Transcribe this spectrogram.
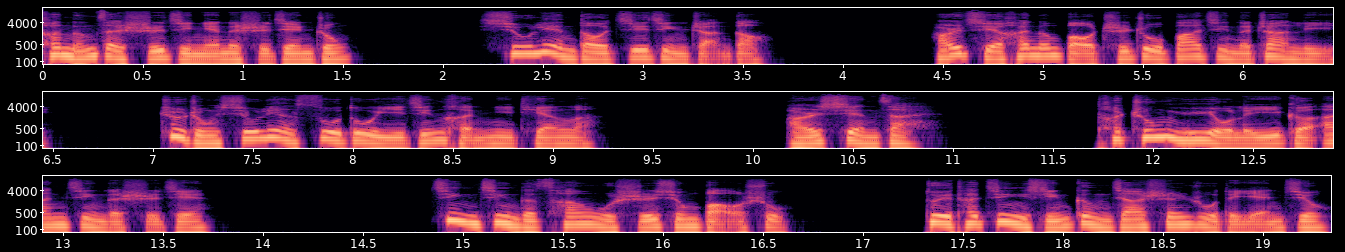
他能在十几年的时间中修炼到接近斩道，而且还能保持住八境的战力，这种修炼速度已经很逆天了。而现在，他终于有了一个安静的时间，静静的参悟十凶宝术，对他进行更加深入的研究。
